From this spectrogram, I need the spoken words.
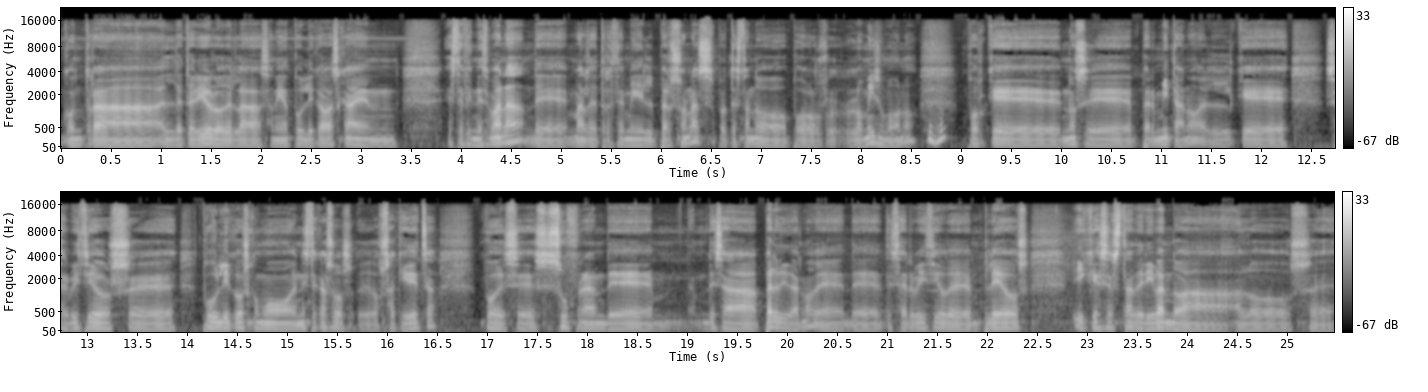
contra el deterioro de la sanidad pública vasca en este fin de semana de más de 13.000 personas protestando por lo mismo, ¿no? Porque no se permita, ¿no? El que servicios eh, públicos como en este caso Osakidecha pues eh, sufran de, esa pérdida, ¿no? De, servicio, de empleos y que se está derivando a, los eh,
